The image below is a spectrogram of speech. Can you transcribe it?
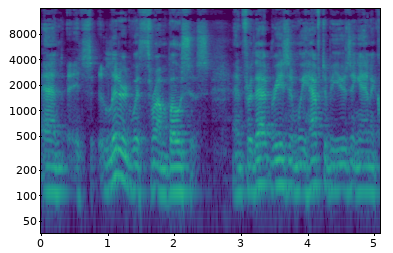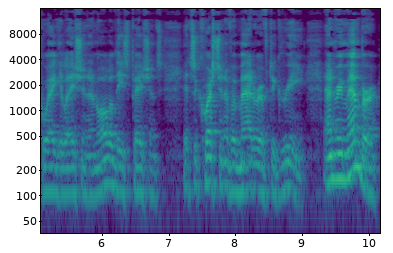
and it's littered with thrombosis. And for that reason, we have to be using anticoagulation in all of these patients. It's a question of a matter of degree. And remember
